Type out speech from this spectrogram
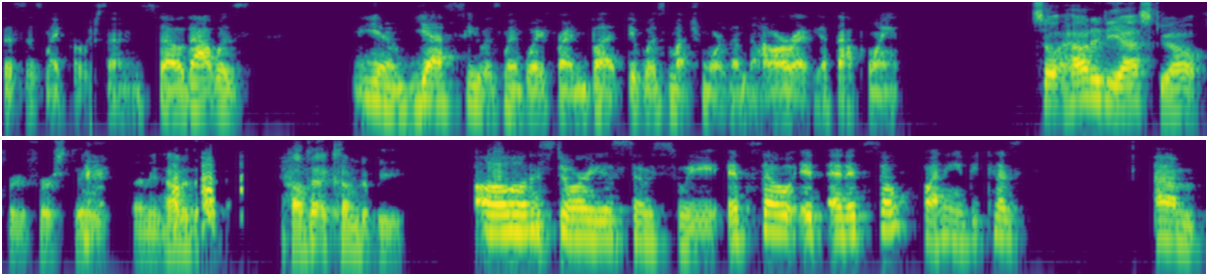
this is my person. So that was, you know, yes, he was my boyfriend, but it was much more than that already at that point. So how did he ask you out for your first date? I mean, how did that how that come to be? Oh, the story is so sweet. It's so it and it's so funny because um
